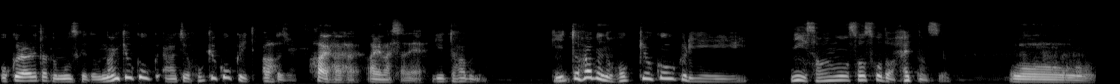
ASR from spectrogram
送られたと思うんですけど、南極送り、あ、違う、北極送りってあったじゃん。はいはいはい。ありましたね。GitHub の。GitHub の北極送りにそのソースコードが入ったんですよ。おお。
